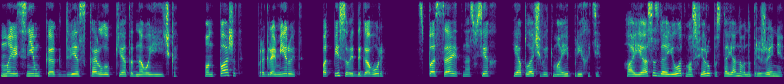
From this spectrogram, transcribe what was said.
Мы ведь с ним как две скорлупки от одного яичка. Он пашет, программирует, подписывает договоры, спасает нас всех и оплачивает мои прихоти. А я создаю атмосферу постоянного напряжения,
